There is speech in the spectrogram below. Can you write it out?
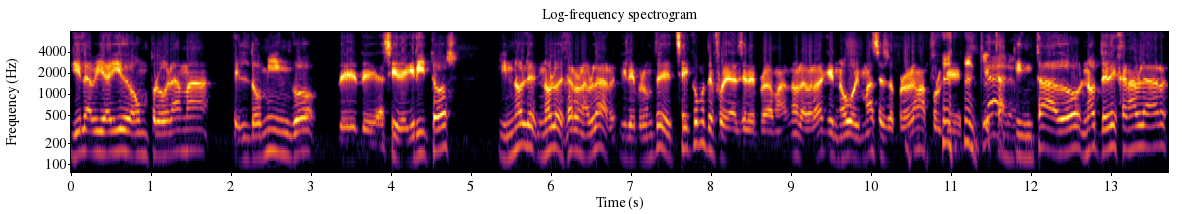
y él había ido a un programa el domingo de, de así de gritos y no, le, no lo dejaron hablar. Y le pregunté, che, ¿cómo te fue ayer el programa? No, la verdad que no voy más a esos programas porque estás pintado, no te dejan hablar,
